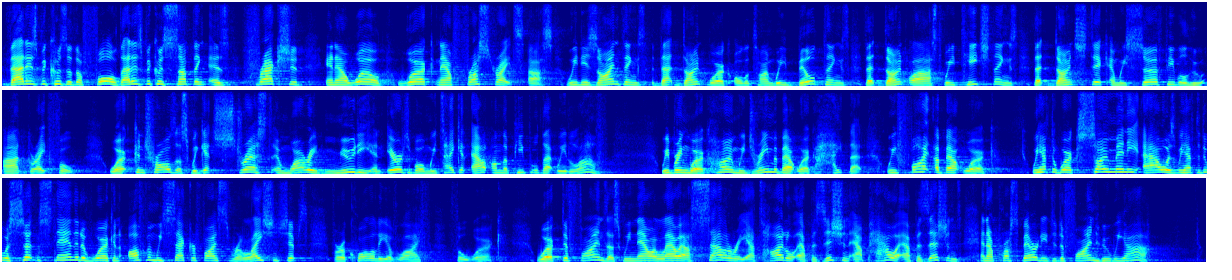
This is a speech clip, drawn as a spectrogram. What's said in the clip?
That is because of the fall. That is because something is fractured in our world. Work now frustrates us. We design things that don't work all the time. We build things that don't last. We teach things that don't stick, and we serve people who aren't grateful. Work controls us. We get stressed and worried, moody and irritable, and we take it out on the people that we love. We bring work home. We dream about work. I hate that. We fight about work. We have to work so many hours. We have to do a certain standard of work, and often we sacrifice relationships for a quality of life for work. Work defines us. We now allow our salary, our title, our position, our power, our possessions, and our prosperity to define who we are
